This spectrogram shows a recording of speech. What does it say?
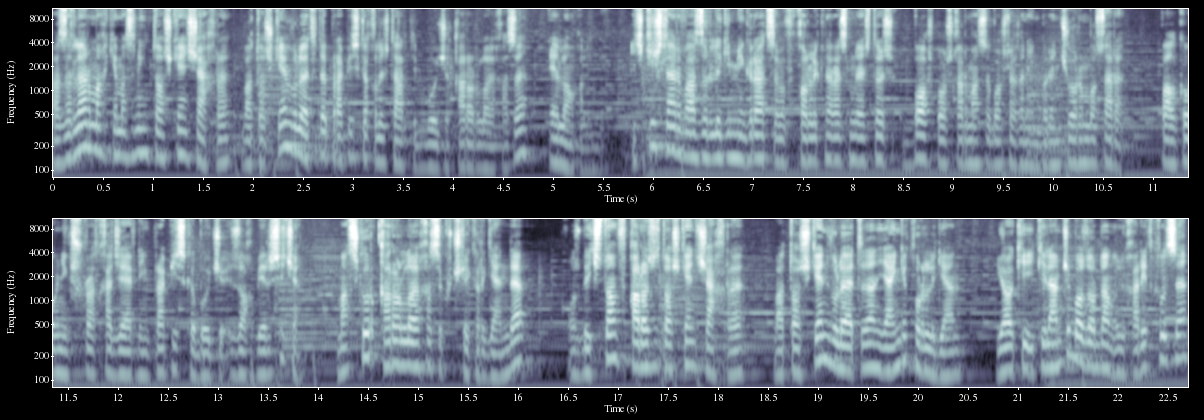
vazirlar mahkamasining toshkent shahri va toshkent viloyatida propiska qilish tartibi bo'yicha qaror loyihasi e'lon qilingan. Ichki ishlar vazirligi migratsiya va fuqarolikni rasmiylashtirish bosh boshqarmasi boshlig'ining birinchi o'rinbosari polkovnik shuhrat hajayevning propiska bo'yicha izoh berishicha mazkur qaror loyihasi kuchga kirganda o'zbekiston fuqarosi toshkent shahri va toshkent viloyatidan yangi qurilgan yoki ikkilamchi bozordan uy xarid qilsa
